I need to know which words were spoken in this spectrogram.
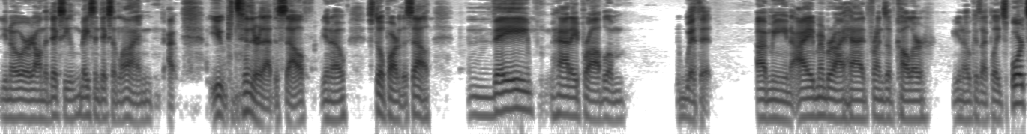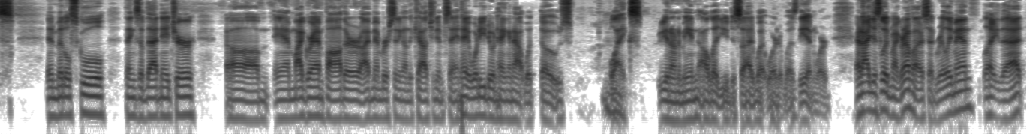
you know, or on the Dixie Mason Dixon line, I, you consider that the South, you know, still part of the South. They had a problem with it. I mean, I remember I had friends of color, you know, because I played sports in middle school, things of that nature. Um, and my grandfather, I remember sitting on the couch and him saying, Hey, what are you doing hanging out with those blanks? You know what I mean? I'll let you decide what word it was, the N word. And I just looked at my grandfather. I said, Really, man? Like that?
